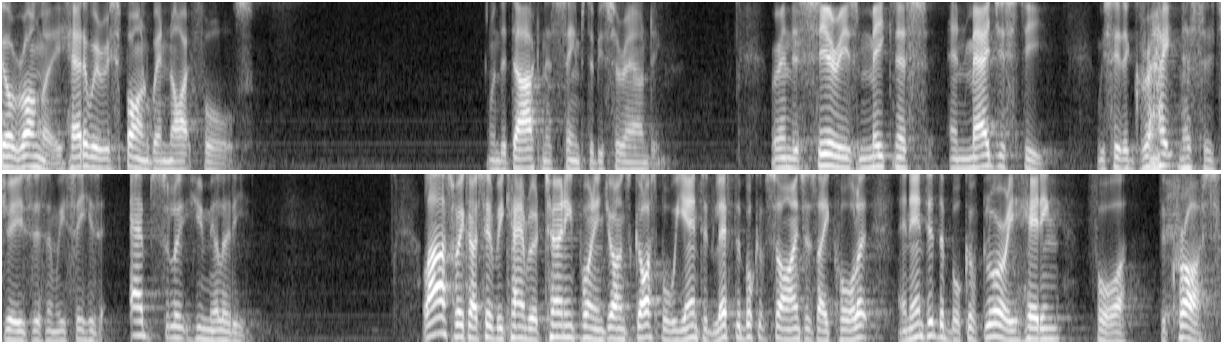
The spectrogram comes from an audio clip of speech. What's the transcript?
or wrongly, how do we respond when night falls? when the darkness seems to be surrounding. We're in this series, Meekness and Majesty. We see the greatness of Jesus and we see his absolute humility. Last week I said we came to a turning point in John's gospel. We entered, left the book of signs, as they call it, and entered the book of glory, heading for the cross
